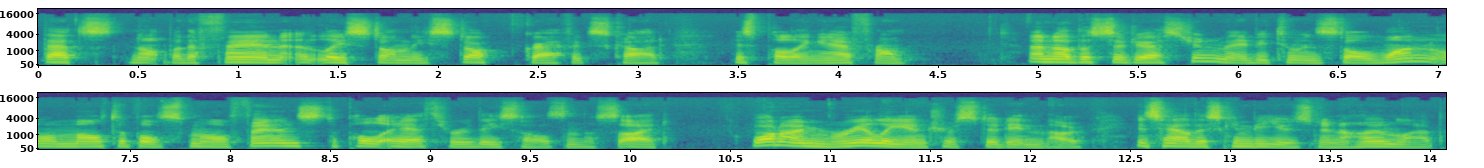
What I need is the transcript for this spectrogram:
that's not where the fan, at least on the stock graphics card, is pulling air from. Another suggestion may be to install one or multiple small fans to pull air through these holes in the side. What I'm really interested in though is how this can be used in a home lab.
